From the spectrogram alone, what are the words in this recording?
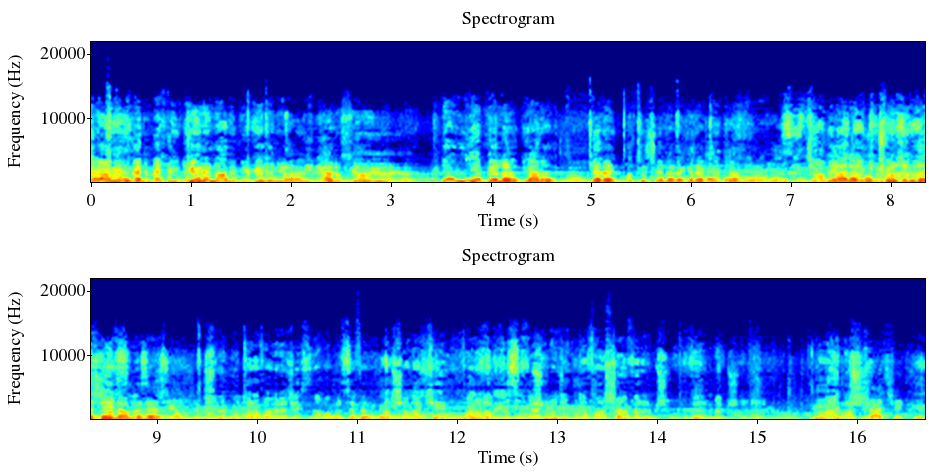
Yani benim elimde. görün abi bir görün ya. Biliyorum. Yo yo yo. Ya niye böyle yani gerek bu tür şeylere gerek yok yani ya. Yani bu çözüm de değil abi de. Şimdi bu tarafa vereceksin ama bu sefer aşağıdaki vanalar kısılmış olacak. Bu defa aşağı verilmiş, verilmemiş olacak. Aynı şey. Aşağı çekiyor.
